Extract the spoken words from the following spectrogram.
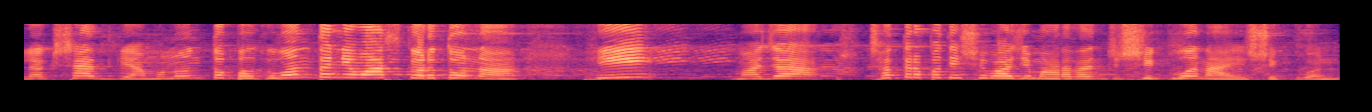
लक्षात घ्या म्हणून तो भगवंत निवास करतो ना ही माझ्या छत्रपती शिवाजी महाराजांची शिकवण आहे शिकवण.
